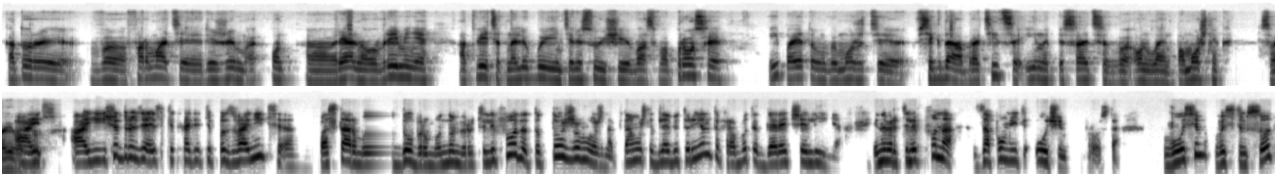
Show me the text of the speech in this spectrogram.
которые в формате режима он, э, реального времени ответят на любые интересующие вас вопросы, и поэтому вы можете всегда обратиться и написать в онлайн-помощник свои а вопросы. А, а еще, друзья, если хотите позвонить э, по старому доброму номеру телефона, то тоже можно, потому что для абитуриентов работает горячая линия. И номер телефона запомнить очень просто. 8 800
